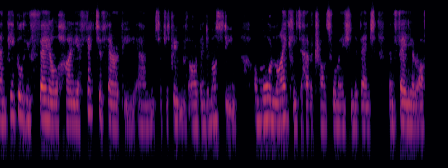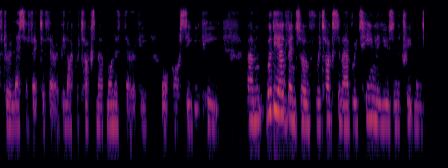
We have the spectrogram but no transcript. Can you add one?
And people who fail highly effective therapy, um, such as treatment with R-bendamustine, are more likely to have a transformation event than failure after a less effective therapy like rituximab monotherapy or RCVP. Um, with the advent of rituximab routinely used in the treatment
